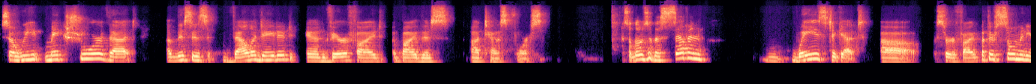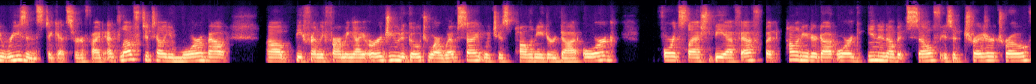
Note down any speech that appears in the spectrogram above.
So we make sure that uh, this is validated and verified by this uh, task force. So those are the seven ways to get uh, certified, but there's so many reasons to get certified. I'd love to tell you more about uh, bee friendly farming. I urge you to go to our website, which is pollinator.org forward slash BFF, but pollinator.org in and of itself is a treasure trove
